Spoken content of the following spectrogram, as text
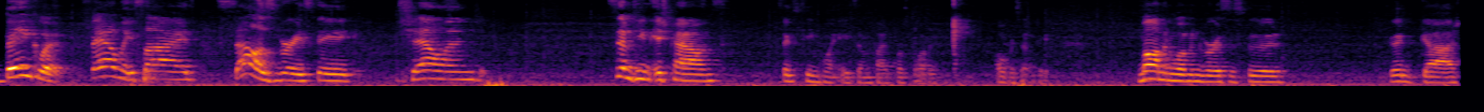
Banquet, family size, Salisbury steak, challenge, 17-ish pounds, 16.875 plus water, over 17. Mom and woman versus food. Good gosh,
